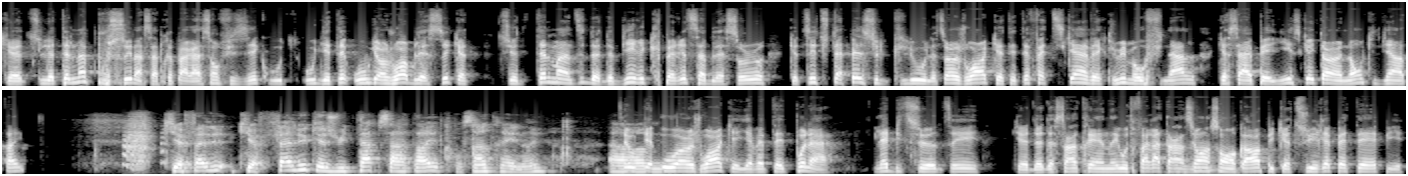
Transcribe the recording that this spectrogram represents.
que tu l'as tellement poussé dans sa préparation physique ou, où il était où il y a un joueur blessé que tu as tellement dit de, bien récupérer de sa blessure que tu t'appelles sur le clou. C'est un joueur que tu étais fatigué avec lui, mais au final, que ça a payé. Est-ce qu'il y a un nom qui te vient en tête? Qui a fallu, a fallu que je lui tape sa tête pour s'entraîner. Ou, un joueur qui avait peut-être pas l'habitude de, de s'entraîner ou de faire attention à hmm. son corps, puis que tu y répétais, puis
